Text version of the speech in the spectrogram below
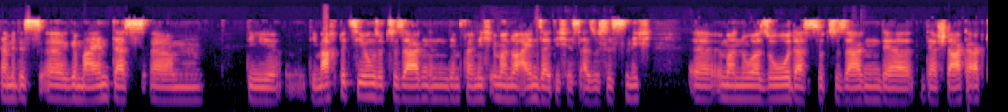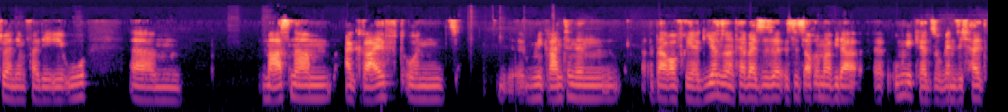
Damit ist äh, gemeint, dass ähm, die, die Machtbeziehung sozusagen in dem Fall nicht immer nur einseitig ist. Also es ist nicht äh, immer nur so, dass sozusagen der, der starke Akteur, in dem Fall die EU, ähm, Maßnahmen ergreift und Migrantinnen darauf reagieren, sondern teilweise ist es auch immer wieder äh, umgekehrt so, wenn sich halt,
